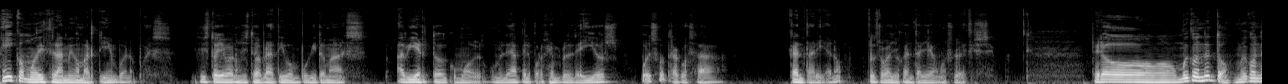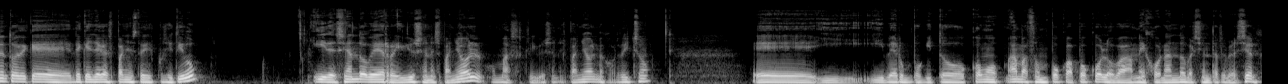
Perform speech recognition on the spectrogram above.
Y como dice el amigo Martín, bueno, pues si esto lleva un sistema operativo un poquito más abierto, como, el de Apple, por ejemplo, el de iOS, pues otra cosa cantaría, ¿no? Otro gallo cantaría, como suele decirse. Pero muy contento, muy contento de que, de que llegue a España este dispositivo. Y deseando ver reviews en español, o más reviews en español, mejor dicho. Eh, y, ver un poquito cómo Amazon poco a poco lo va mejorando versión tras versión.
